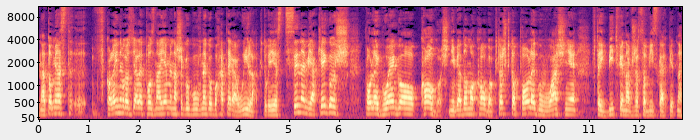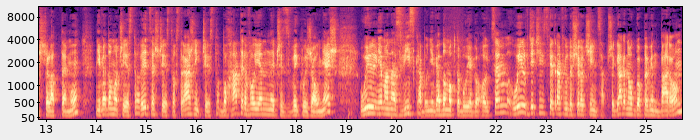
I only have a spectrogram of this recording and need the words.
Natomiast e, w kolejnym rozdziale poznajemy naszego głównego bohatera, Willa, który jest synem jakiegoś poległego kogoś, nie wiadomo kogo. Ktoś, kto poległ właśnie w tej bitwie na wrzosowiskach 15 lat temu. Nie wiadomo, czy jest to rycerz, czy jest to strażnik, czy jest to bohater wojenny, czy zwykły żołnierz. Will nie ma nazwiska, bo nie wiadomo, kto był jego ojcem. Will w dzieciństwie trafił do sierocińca. Przygarnął go pewien baron,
